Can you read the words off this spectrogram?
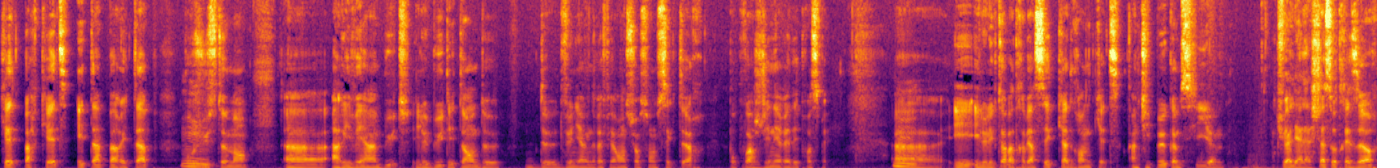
quête par quête, étape par étape, pour Mm. justement euh, arriver à un but, et le but étant de, de devenir une référence sur son secteur pour pouvoir générer des prospects. Mm. Euh, et, et le lecteur va traverser quatre grandes quêtes, un petit peu comme si euh, tu allais à la chasse au trésor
